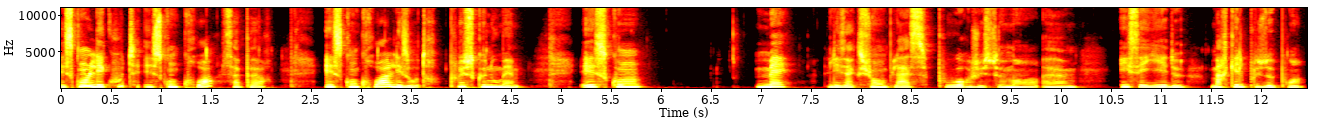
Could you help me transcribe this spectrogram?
Est-ce qu'on l'écoute? Est-ce qu'on croit sa peur? Est-ce qu'on croit les autres plus que nous-mêmes? Est-ce qu'on met les actions en place pour justement euh, essayer de marquer le plus de points?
